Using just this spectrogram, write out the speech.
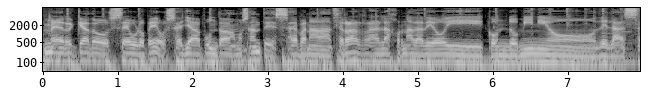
Mercados europeos, ya apuntábamos antes, van a cerrar la jornada de hoy con dominio de las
